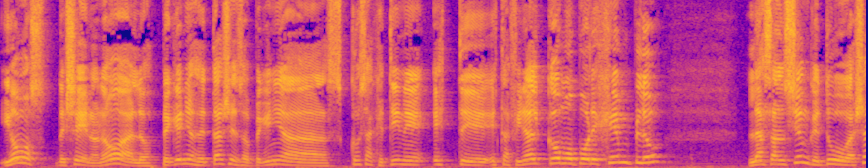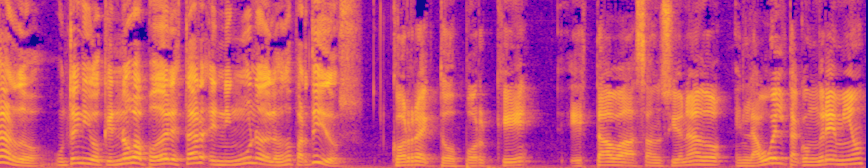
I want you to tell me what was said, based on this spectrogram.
Y vamos de lleno, ¿no? A los pequeños detalles o pequeñas cosas que tiene este, esta final, como por ejemplo la sanción que tuvo Gallardo, un técnico que no va a poder estar en ninguno de los dos partidos. Correcto, porque estaba sancionado en la vuelta con gremio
